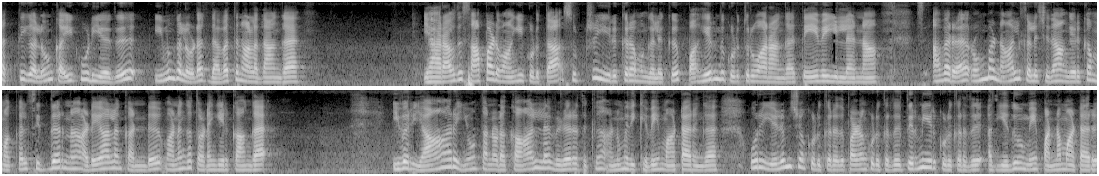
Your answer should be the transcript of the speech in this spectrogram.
சக்திகளும் கைகூடியது இவங்களோட தவத்தினால தாங்க. யாராவது சாப்பாடு வாங்கி கொடுத்தா சுற்றி இருக்கிறவங்களுக்கு பகிர்ந்து கொடுத்துருவாராங்க. தேவையில்லைன்னா. அவரை ரொம்ப நாள் கழித்து தான் அங்கே இருக்க மக்கள் சித்தர்னு அடையாளம் கண்டு வணங்க தொடங்கியிருக்காங்க. இவர் யாரையும் தன்னோட காலில் விழறதுக்கு அனுமதிக்கவே மாட்டாருங்க. ஒரு எலுமிச்சம் கொடுக்கறது பழம் கொடுக்கறது திருநீர் கொடுக்கறது அது எதுவுமே பண்ண மாட்டார்.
